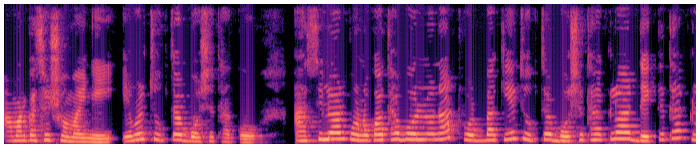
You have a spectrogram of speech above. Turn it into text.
আমার কাছে সময় নেই। এবার চুপচাপ বসে থাকো। আসিল আর কোনো কথা বলল না, ঠোঁট বাঁকিয়ে চুপচাপ বসে থাকল আর দেখতে থাকল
